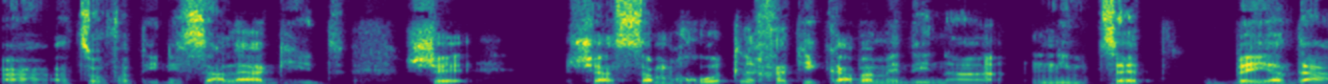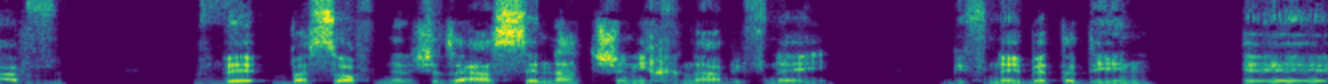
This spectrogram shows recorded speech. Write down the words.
הצרפתי ניסה להגיד ש, שהסמכות לחקיקה במדינה נמצאת בידיו, ובסוף נדמה לי שזה היה הסנאט שנכנע בפני, בפני בית הדין אה,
